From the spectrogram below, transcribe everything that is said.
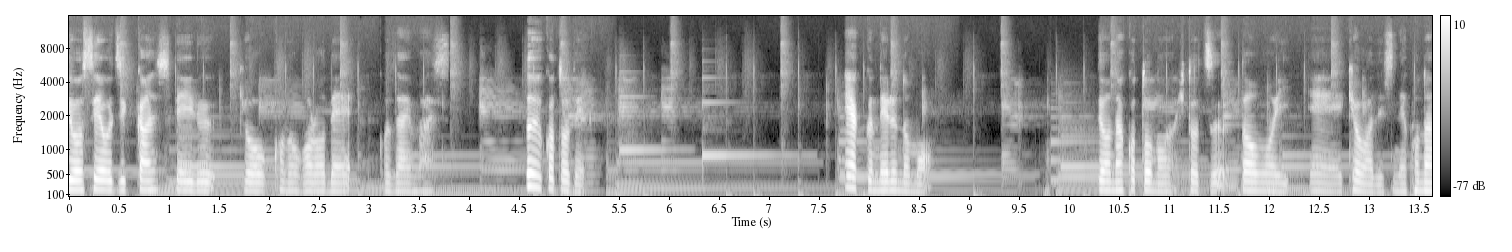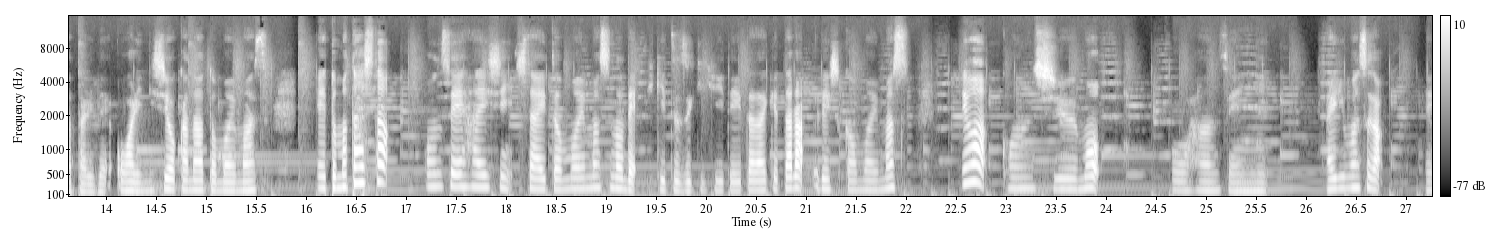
必要性を実感している今日この頃でございます。ということで、早く寝るのも必要なことの一つと思い、えー、今日はですね、この辺りで終わりにしようかなと思います。えっ、ー、と、また明日、音声配信したいと思いますので、引き続き聞いていただけたら嬉しく思います。では、今週も後半戦に入りますが、え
